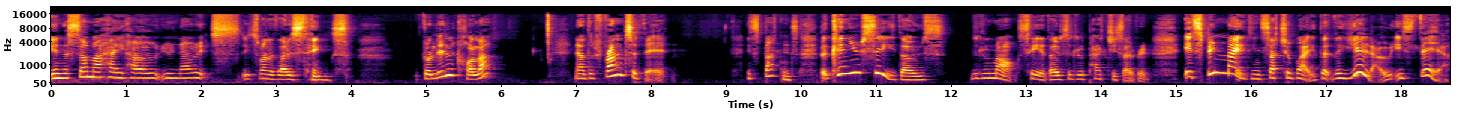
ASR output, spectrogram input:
in the summer, hey ho, you know, it's it's one of those things. Got a little collar. Now the front of it, it's buttons, but can you see those little marks here, those little patches over it? It's been made in such a way that the yellow is there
